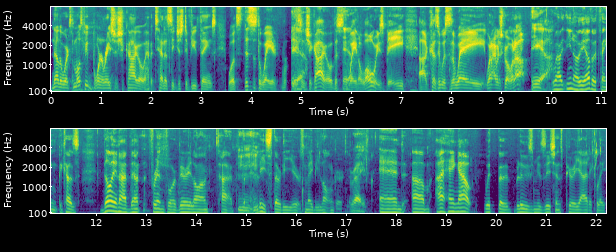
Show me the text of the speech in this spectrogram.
In other words, most people born and raised in Chicago have a tendency just to view things. Well, it's this is the way it is yeah. in Chicago. This is yeah. the way it'll always be because uh, it was the way when I was growing up. Yeah. Well, you know the other thing because Billy and I have been friends for a very long time, mm-hmm. at least thirty years, maybe longer. Right. And um, I hang out with the blues musicians periodically,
